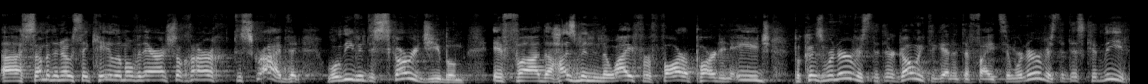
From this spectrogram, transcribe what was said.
uh, some of the notes Nosei Kalim over there on Shulchan Aruch describe that we'll even discourage Yibum if uh, the husband and the wife are far apart in age because we're nervous that they're going to get into fights and we're nervous that this could lead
